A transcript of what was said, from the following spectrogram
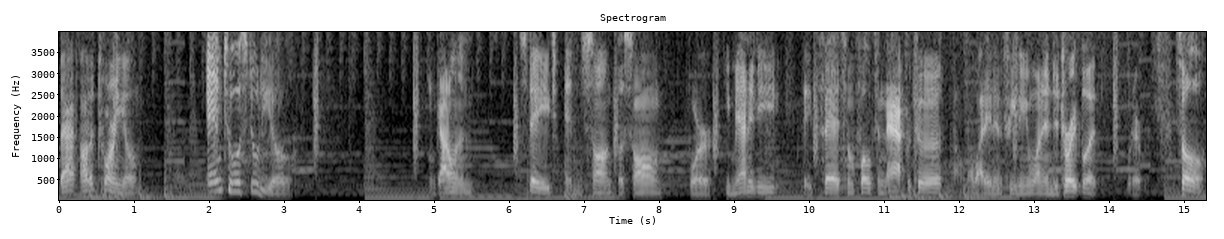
that auditorium into a studio and got on stage and sung a song for humanity. They fed some folks in Africa. I don't know why they didn't feed anyone in Detroit, but whatever. So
